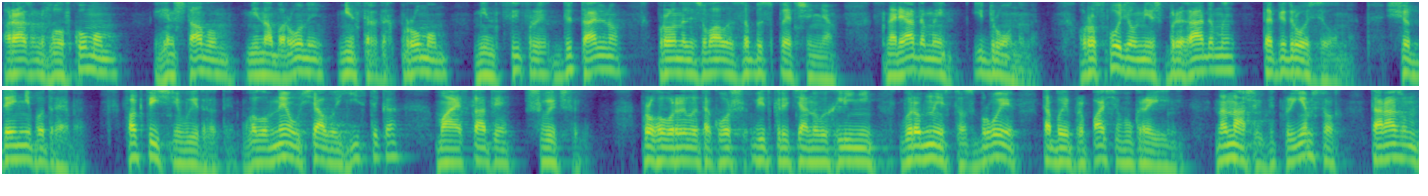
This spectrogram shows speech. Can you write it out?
Разом з Ловкомом, Генштабом, Міноборони, Мінстратегпромом, Мінцифри детально проаналізували забезпечення снарядами і дронами, розподіл між бригадами та підрозділами, щоденні потреби, фактичні витрати. Головне, уся логістика має стати швидшою. Проговорили також відкриття нових ліній виробництва зброї та боєприпасів в Україні на наших підприємствах та разом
